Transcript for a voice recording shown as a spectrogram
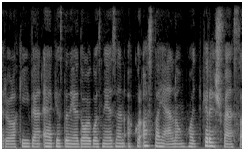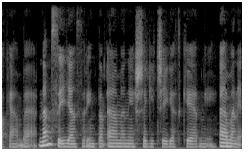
erről, akivel elkezdenél dolgozni ezen, akkor azt ajánlom, hogy keres fel szakember. Nem szégyen szerintem elmenni és segítséget kérni. Elmenni egy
